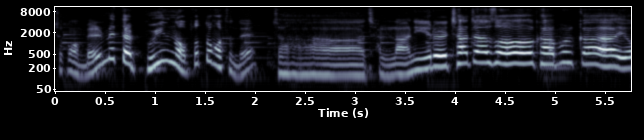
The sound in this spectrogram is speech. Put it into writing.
잠깐만 멜메탈 V는 없었던 것 같은데? 자 찬란이를 찾아서 가볼까요?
